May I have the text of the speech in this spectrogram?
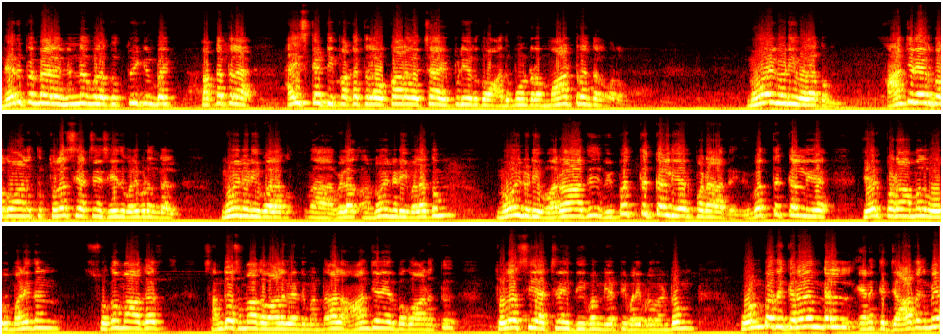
நெருப்பு மேல நின்னவங்களுக்கு தூக்கின்னு போய் பக்கத்துல ஐஸ் கட்டி பக்கத்துல உட்கார வச்சா எப்படி இருக்கும்? அது போன்ற மாற்றங்கள் வரும். நோய் நொடி விலகும். ஆஞ்சநேயர் பகவானுக்கு துளசி அர்ச்சனை செய்து வழிபடுங்கள். நோய் நொடி விலகும் ஆ, நோய் நொடி விலகும். நோய் நொடி வராது. விபத்துக்கள் ஏற்படாது. விபத்துக்கள் ஏ- ஏற்படாமல் ஒரு மனிதன் சுகமாக சந்தோஷமாக வாழ வேண்டும் என்றால் ஆஞ்சநேயர் பகவானுக்கு துளசி அர்ச்சனை தீபம் ஏற்றி வழிபட வேண்டும். ஒன்பது கிரகங்கள் எனக்கு ஜாதகமே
